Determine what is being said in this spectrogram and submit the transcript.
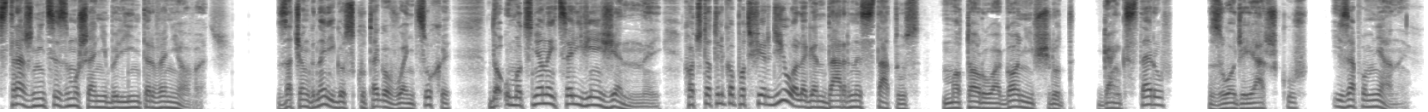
strażnicy zmuszeni byli interweniować. Zaciągnęli go skutego w łańcuchy do umocnionej celi więziennej, choć to tylko potwierdziło legendarny status motoru agonii wśród gangsterów, złodziejaszków i zapomnianych.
